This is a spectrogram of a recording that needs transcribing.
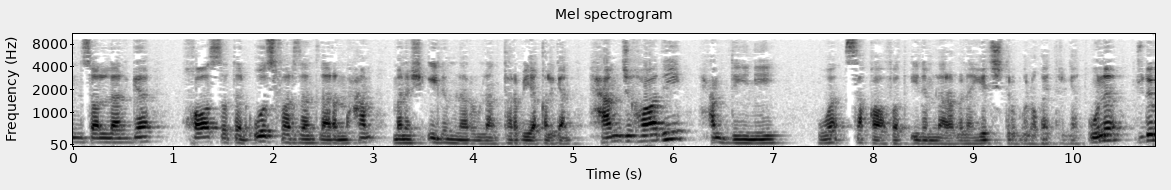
insonlarga xosatan o'z farzandlarini ham mana shu ilmlar bilan tarbiya qilgan. Ham jihodiy ham diniy va saqofat ilmlari bilan yetishtirib ulg'aytirgan. Uni juda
